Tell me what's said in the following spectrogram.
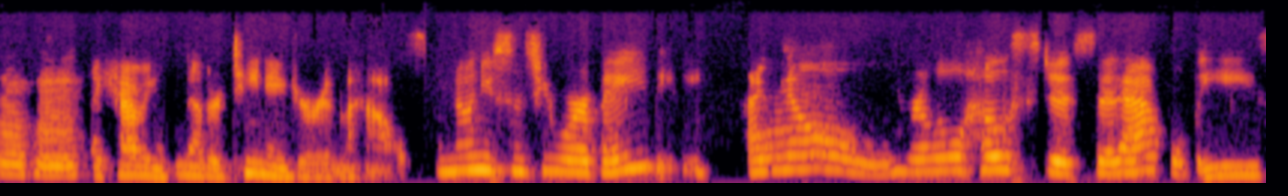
hmm like having another teenager in the house. I've known you since you were a baby. I know. You were a little hostess at Applebee's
